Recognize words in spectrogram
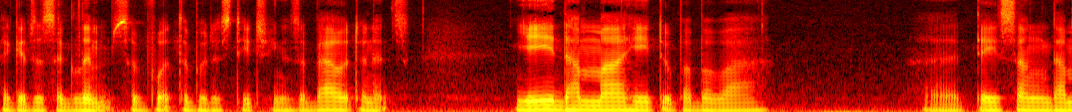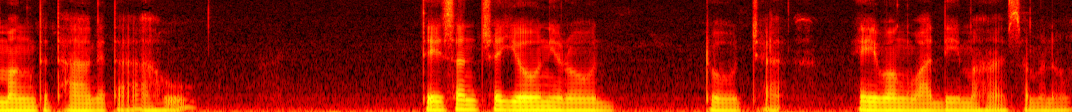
that gives us a glimpse of what the Buddha's teaching is about, and it's Ye Dhamma Hetu Pabhava uh, Te Sang Dhammang Tathagata Ahu Tesanchayo nirodho cha evang vadi mahasamano.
